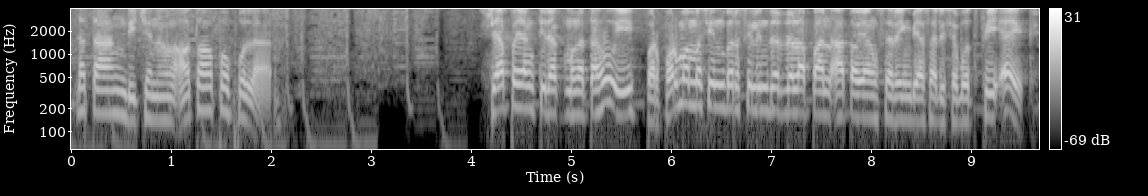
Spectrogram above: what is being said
datang di channel Auto Populer. Siapa yang tidak mengetahui performa mesin bersilinder 8 atau yang sering biasa disebut V8?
